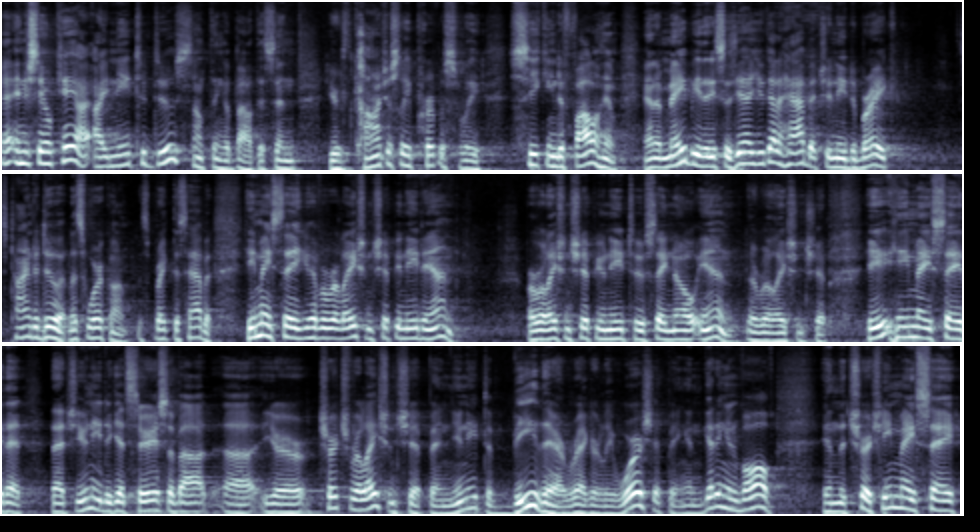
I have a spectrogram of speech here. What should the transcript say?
And you say, okay, I, I, need to do something about this. And you're consciously, purposefully seeking to follow him. And it may be that he says, yeah, you got a habit you need to break. It's time to do it. Let's work on it. Let's break this habit. He may say you have a relationship you need to end, a relationship you need to say no in the relationship. He, he may say that, that you need to get serious about uh, your church relationship and you need to be there regularly, worshiping and getting involved in the church. He may say,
